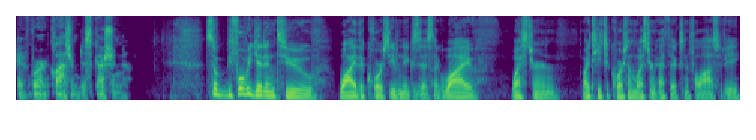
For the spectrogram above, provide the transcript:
eh, for our classroom discussion. So before we get into why the course even exists, like why Western, why teach a course on Western ethics and philosophy,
